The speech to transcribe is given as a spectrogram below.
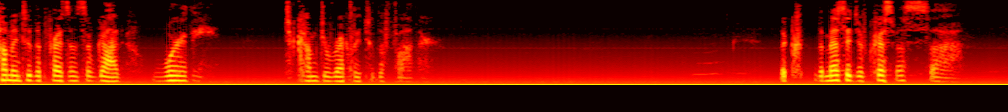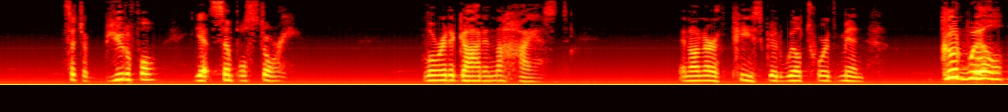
come into the presence of God, worthy to come directly to the Father. The, the message of Christmas, uh, such a beautiful yet simple story. Glory to God in the highest. And on earth, peace, goodwill towards men. Goodwill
